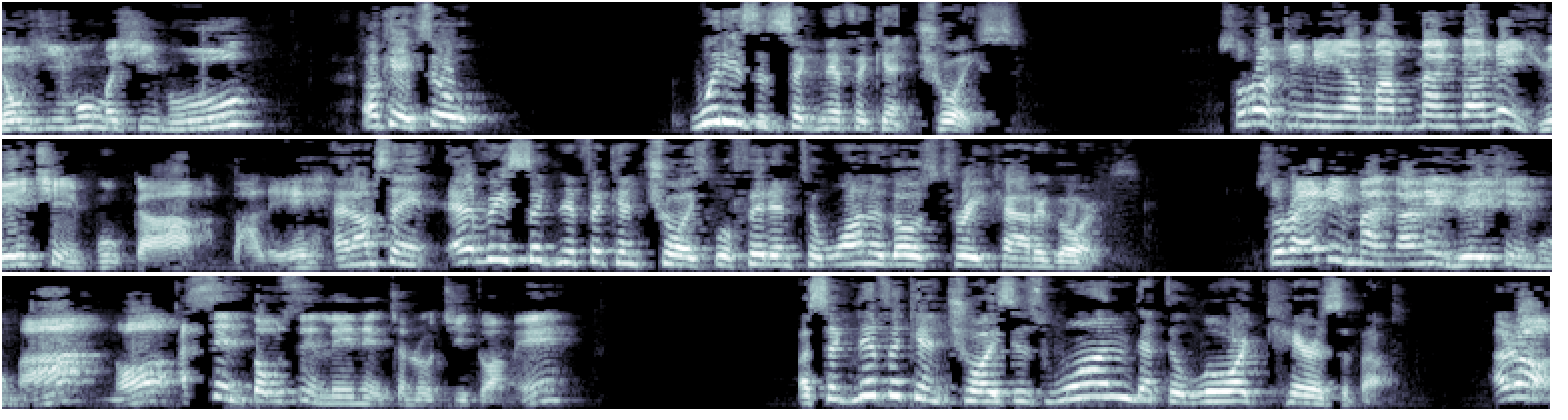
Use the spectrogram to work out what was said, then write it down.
ယုံကြည်မှုမရှိဘူး Okay, so what is a significant choice? ဆိုတော့ဒီနေရာမှာမှန်ကန်တဲ့ရွေးချယ်မှုကဘာလဲ And I'm saying every significant choice will fit into one of those three categories. ဆိုတော့အဲ့ဒီမှန်ကန်တဲ့ရွေးချယ်မှုမှာနော်အဆင့်၃ဆင့်လေးနဲ့ကျွန်တော်ကြည့်သွားမယ် A significant choice is one that the Lord cares about. အဲ့တော့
